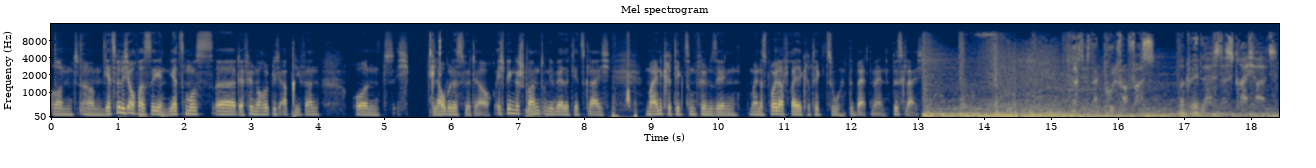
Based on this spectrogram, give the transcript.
Und ähm, jetzt will ich auch was sehen. Jetzt muss äh, der Film auch wirklich abliefern. Und ich glaube, das wird er auch. Ich bin gespannt und ihr werdet jetzt gleich meine Kritik zum Film sehen. Meine spoilerfreie Kritik zu The Batman. Bis gleich. Das ist ein Pulverfass. Und Riddler ist das Streichholz.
